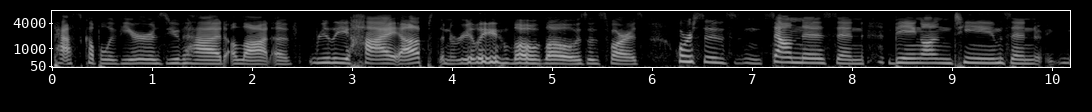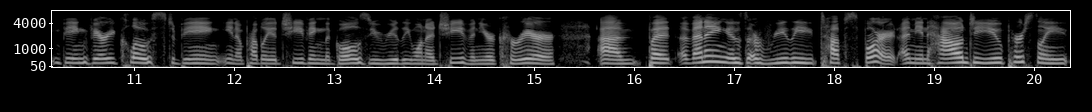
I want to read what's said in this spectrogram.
past couple of years, you've had a lot of really high ups and really low lows as far as horses and soundness and being on teams and being very close to being, you know, probably achieving the goals you really want to achieve in your career. Um, but eventing is a really tough sport. I mean, how do you personally,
